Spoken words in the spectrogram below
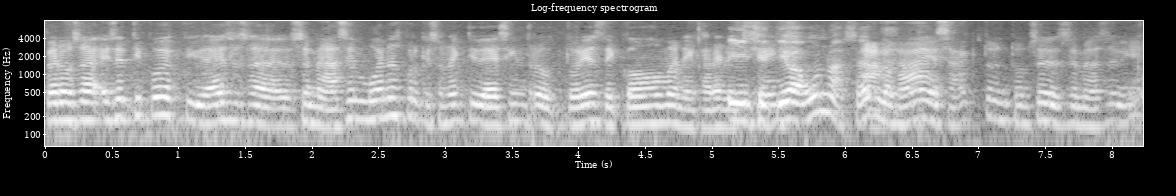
Pero, o sea, ese tipo de actividades, o sea, se me hacen buenas porque son actividades introductorias de cómo manejar el Y exchange. incentiva a uno a hacerlo. Ajá, exacto, entonces se me hace bien.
